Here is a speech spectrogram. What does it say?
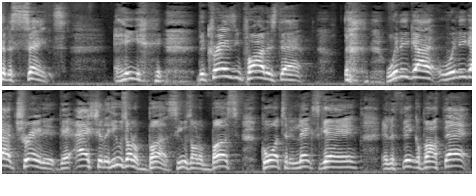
to the Saints. He, the crazy part is that when he got when he got traded, they actually he was on a bus. He was on a bus going to the next game. And the thing about that,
